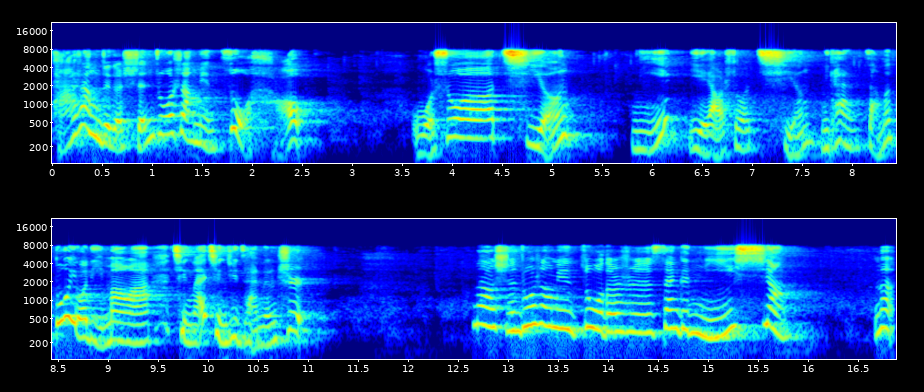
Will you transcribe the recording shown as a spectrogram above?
爬上这个神桌上面坐好。我说请。”你也要说请，你看咱们多有礼貌啊，请来请去才能吃。那神桌上面坐的是三个泥像，那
